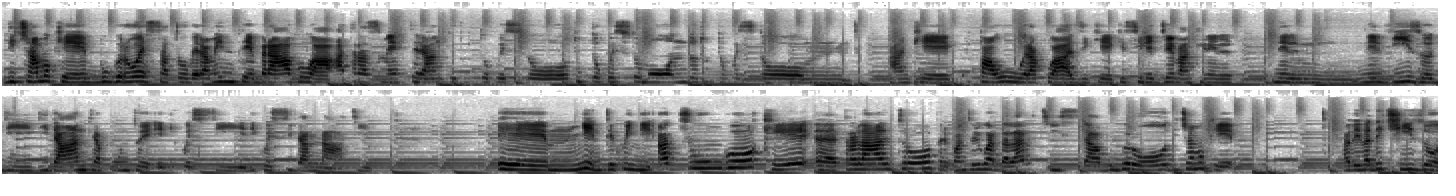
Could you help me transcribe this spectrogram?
diciamo che Bugro è stato veramente bravo a, a trasmettere anche tutto questo, tutto questo, mondo, tutto questo mh, anche paura quasi che, che, si leggeva anche nel, nel, nel viso di, di, Dante appunto e, e di, questi, di, questi, dannati. E niente, quindi aggiungo che eh, tra l'altro per quanto riguarda l'artista Bugro, diciamo che aveva deciso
